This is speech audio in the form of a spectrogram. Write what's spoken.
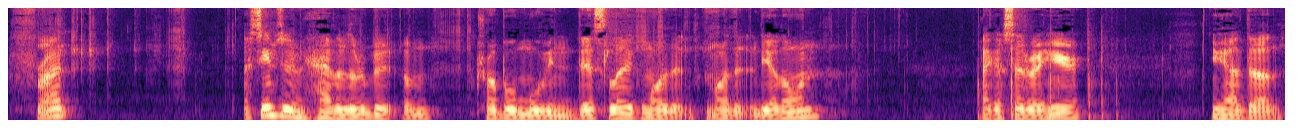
front. I seem to have a little bit of trouble moving this leg more than more than the other one. Like I said right here, you have the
